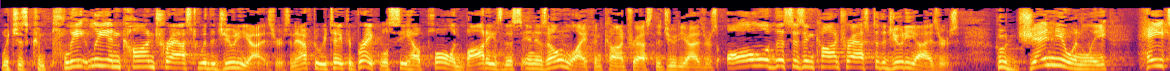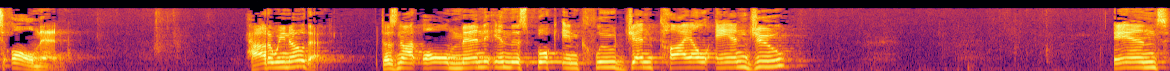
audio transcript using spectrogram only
which is completely in contrast with the Judaizers. And after we take the break, we'll see how Paul embodies this in his own life in contrast to the Judaizers. All of this is in contrast to the Judaizers, who genuinely hate all men. How do we know that? Does not all men in this book include Gentile and Jew? And,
